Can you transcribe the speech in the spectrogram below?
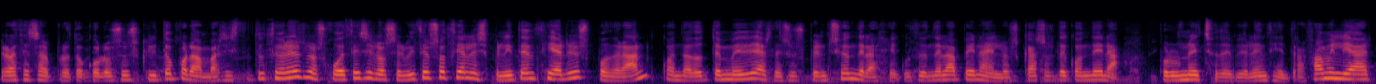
Gracias al protocolo suscrito por ambas instituciones, los jueces y los servicios sociales penitenciarios podrán, cuando adopten medidas de suspensión de la ejecución de la pena en los casos de condena por un hecho de violencia intrafamiliar,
